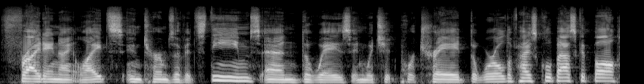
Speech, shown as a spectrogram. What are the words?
Friday Night Lights in terms of its themes and the ways in which it portrayed the world of high school basketball.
